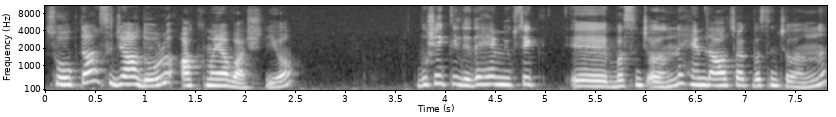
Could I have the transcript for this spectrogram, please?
soğuktan sıcağa doğru akmaya başlıyor. Bu şekilde de hem yüksek e, basınç alanını hem de alçak basınç alanını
